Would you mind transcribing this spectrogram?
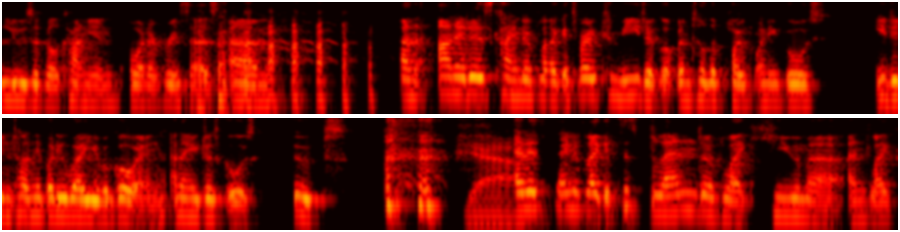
Loserville Canyon or whatever he says," um, and and it is kind of like it's very comedic up until the point when he goes, "You didn't tell anybody where you were going," and then he just goes, "Oops," yeah. And it's kind of like it's this blend of like humor and like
